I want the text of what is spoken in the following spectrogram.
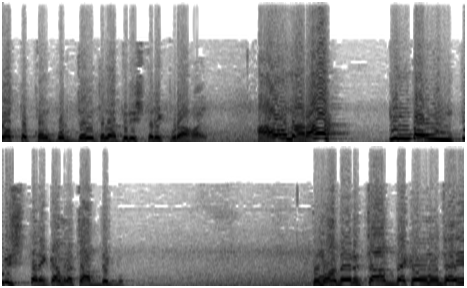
যতক্ষণ পর্যন্ত না তিরিশ তারিখ পুরা হয়। আও নারা কিংবা উনত্রিশ তারিখে আমরা চাঁদ দেখব। তোমাদের চাঁদ দেখা অনুযায়ী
